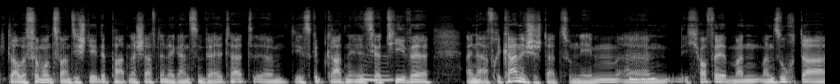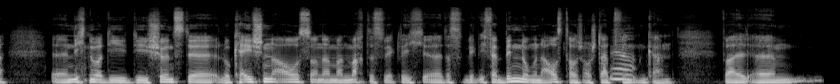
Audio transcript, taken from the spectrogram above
ich glaube, 25 Städtepartnerschaften in der ganzen Welt hat. Ähm, es gibt gerade eine mhm. Initiative, eine afrikanische Stadt zu nehmen. Mhm. Ähm, ich hoffe, man, man sucht da äh, nicht nur die, die schönste Location aus, sondern man macht es wirklich, äh, dass wirklich Verbindungen, Austausch auch stattfinden ja. kann. Weil ähm,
